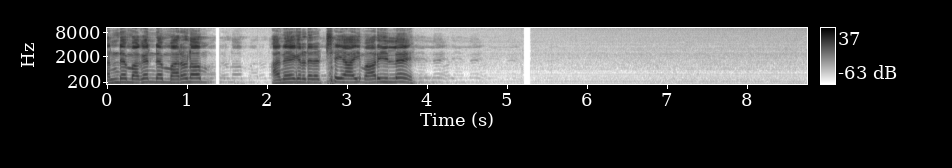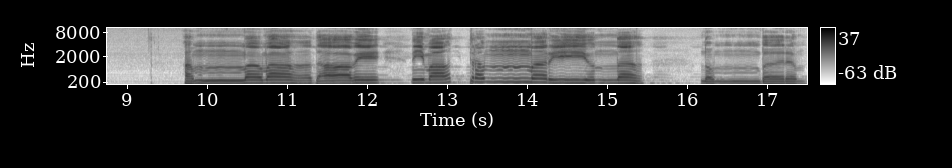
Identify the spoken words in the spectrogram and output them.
തന്റെ മകന്റെ മരണം അനേകരുടെ രക്ഷയായി മാറിയില്ലേ? അമ്മ മാതാവേ നീ മാത്രം അറിയുന്ന നൊമ്പരം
